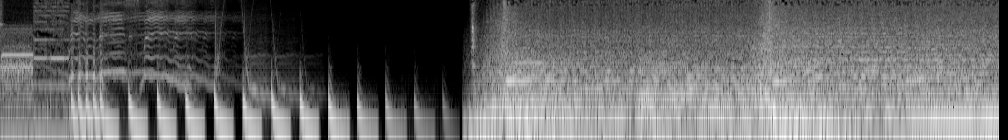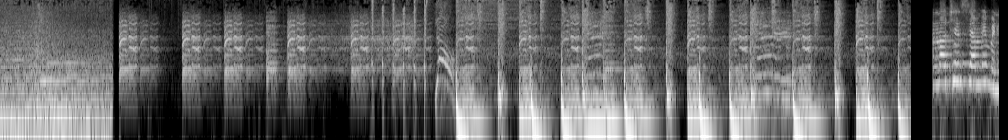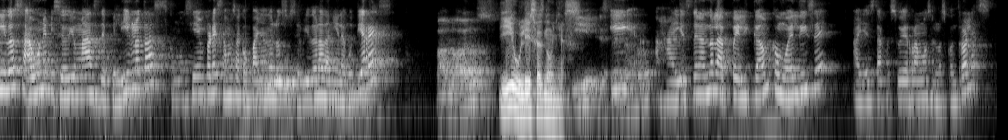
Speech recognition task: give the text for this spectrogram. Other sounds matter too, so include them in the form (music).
Really? Noches, sean bienvenidos a un episodio más de Pelíglotas. Como siempre, estamos acompañándolos su servidora Daniela Gutiérrez. Pablo Ábalos. Y Ulises Núñez. Y, estrenando, ajá, y estrenando la Pelicam, como él dice. Ahí está Josué Ramos en los controles.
